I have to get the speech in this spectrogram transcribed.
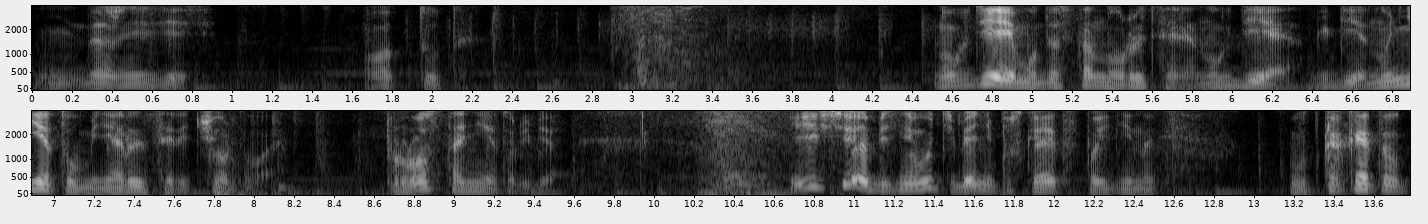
Даже не здесь. Вот тут. Ну где я ему достану рыцаря? Ну где? Где? Ну нет у меня рыцаря черного Просто нету, ребят. И все, без него тебя не пускают в поединок. Вот какая-то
